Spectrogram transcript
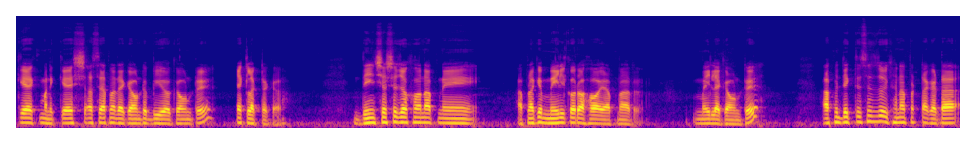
ক্যাক মানে ক্যাশ আছে আপনার অ্যাকাউন্টে বিও অ্যাকাউন্টে এক লাখ টাকা। দিন শেষে যখন আপনি, আপনাকে মেইল করা হয় আপনার মেইল অ্যাকাউন্টে, আপনি দেখতেছেন যে ওইখানে আপনার টাকাটা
